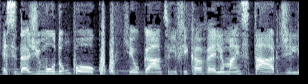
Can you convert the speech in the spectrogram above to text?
essa idade muda um pouco, porque o gato ele fica velho mais tarde, ele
